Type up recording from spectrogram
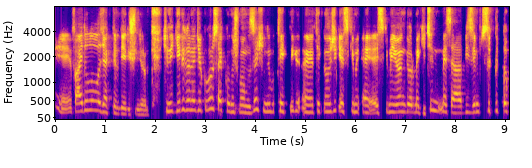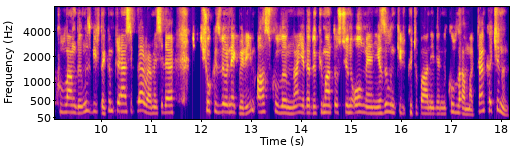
e, faydalı olacaktır diye düşünüyorum. Şimdi geri dönecek olursak konuşmamıza şimdi bu teknik e, teknolojik eskime, e, eskimeyi öngörmek için mesela bizim sıklıkla kullandığımız bir takım prensipler var. Mesela çok hızlı örnek vereyim. Az kullanılan ya da dokümantasyonu olmayan yazılım kütüphanelerini kullanmaktan kaçının.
